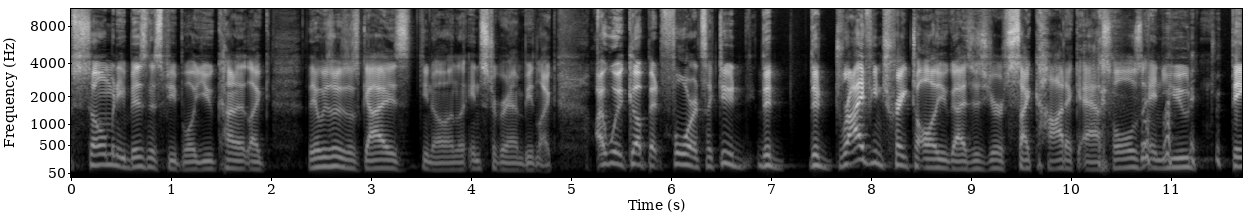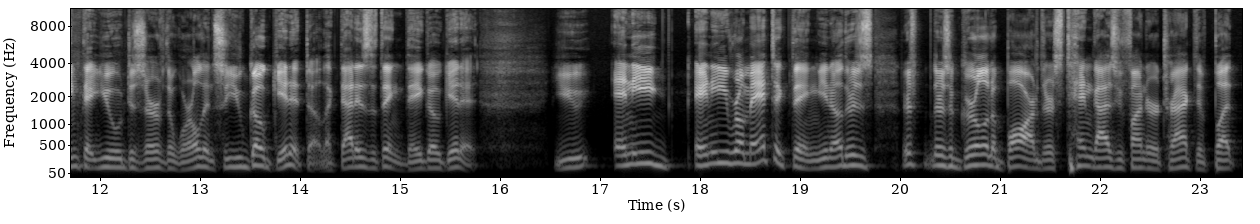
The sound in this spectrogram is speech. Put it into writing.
so many business people, you kind of like, there was those guys, you know, on Instagram being like, I wake up at four. It's like, dude, the the driving trait to all you guys is you're psychotic assholes and you think that you deserve the world. And so you go get it though. Like that is the thing. They go get it. You any any romantic thing, you know, there's there's there's a girl at a bar, there's 10 guys who find her attractive, but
